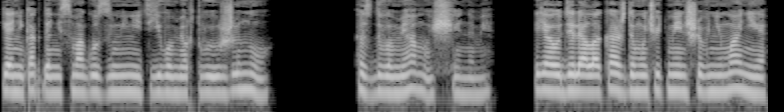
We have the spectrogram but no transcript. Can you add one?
Я никогда не смогу заменить его мертвую жену. С двумя мужчинами я уделяла каждому чуть меньше внимания,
